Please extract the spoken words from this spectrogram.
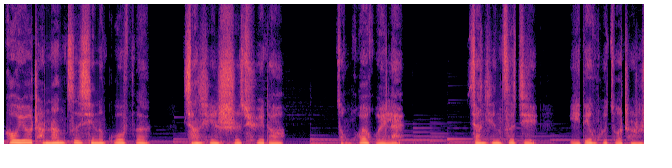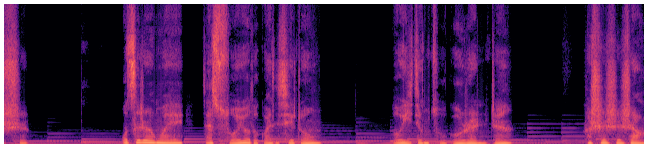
可我又常常自信的过分，相信失去的。总会回来，相信自己一定会做成事。我自认为在所有的关系中，都已经足够认真，可事实上，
